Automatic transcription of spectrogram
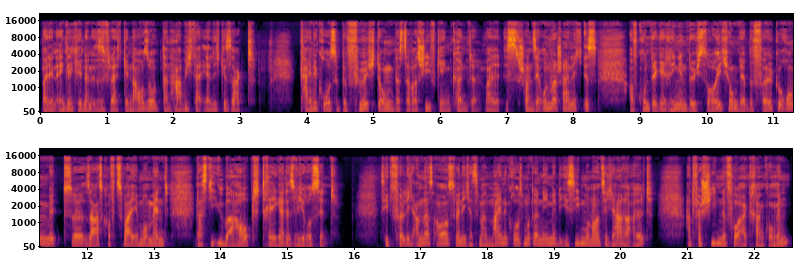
Bei den Enkelkindern ist es vielleicht genauso. Dann habe ich da ehrlich gesagt keine große Befürchtung, dass da was schiefgehen könnte, weil es schon sehr unwahrscheinlich ist, aufgrund der geringen Durchseuchung der Bevölkerung mit äh, SARS-CoV-2 im Moment, dass die überhaupt Träger des Virus sind. Sieht völlig anders aus, wenn ich jetzt mal meine Großmutter nehme, die ist 97 Jahre alt, hat verschiedene Vorerkrankungen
